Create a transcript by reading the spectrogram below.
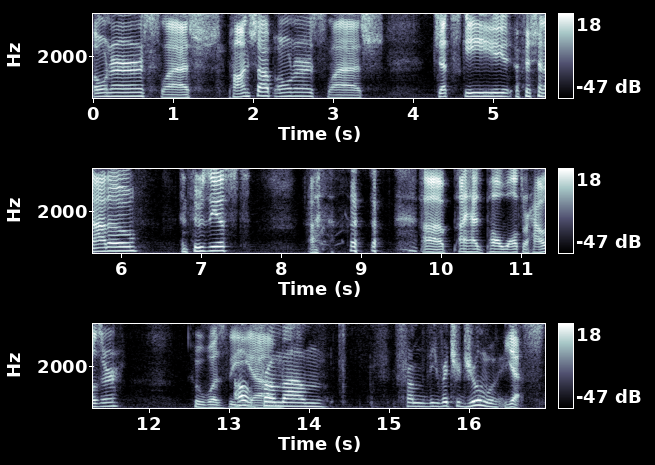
owner slash pawn shop owner slash jet ski aficionado enthusiast. Uh, I had Paul Walter Hauser, who was the Oh, um, from um from the Richard Jewell movie. yes,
